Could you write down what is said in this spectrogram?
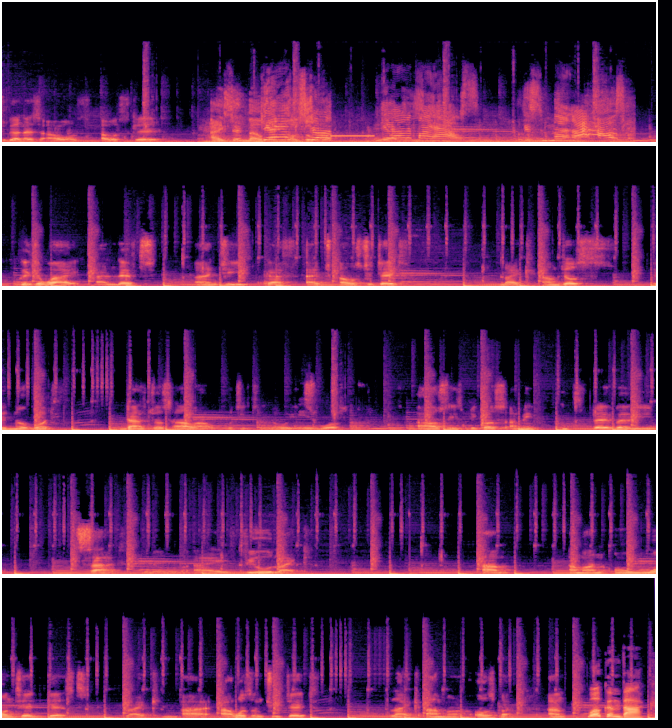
to be honest, I was I was scared. I said my Get opinion, so get out of my house. This is my house. reason why I left Angie, that I, I was treated like I'm just a nobody. That's just how I'll put it. You know, it was house is because I mean it's very very sad. You know, I feel like I'm I'm an unwanted guest. Like I I wasn't treated like I'm a husband. And Welcome back.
